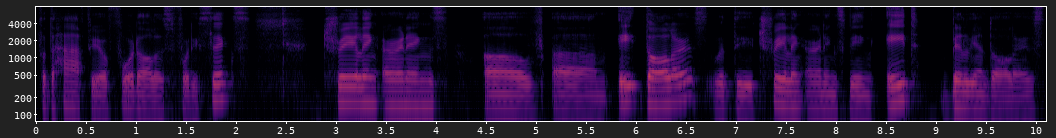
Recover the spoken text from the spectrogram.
for the half year of $4.46. Trailing earnings of um, $8, with the trailing earnings being $8 billion, dollars,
